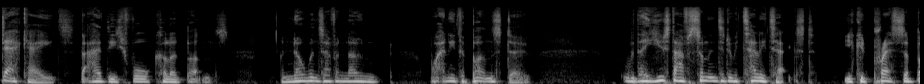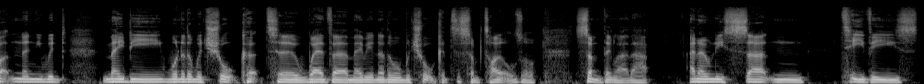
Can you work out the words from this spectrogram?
decades that had these four coloured buttons, and no one's ever known what any of the buttons do. They used to have something to do with teletext. You could press a button and you would maybe one of them would shortcut to weather, maybe another one would shortcut to subtitles or something like that. And only certain TVs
